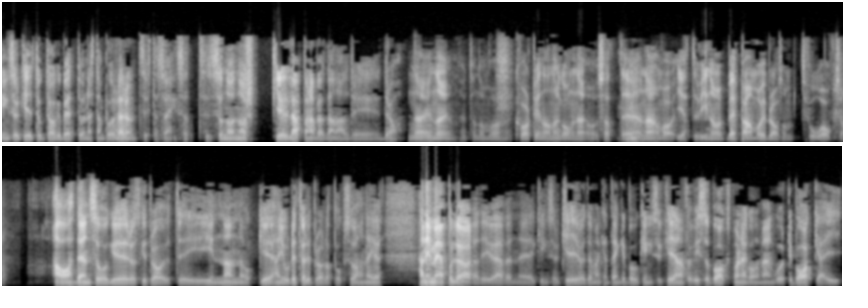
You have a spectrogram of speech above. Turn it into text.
King Sir tog tag i bett och nästan pullade runt sista sväng. Så att, så norsk lapparna behövde han aldrig dra. Nej, nej, utan de var kvar till en annan gång. Så att, mm. nej, han var jättefin och Beppe han var ju bra som tvåa också. Ja, den såg eh, ruskigt bra ut innan och eh, han gjorde ett väldigt bra lopp också. Han är han är med på lördag, det är ju även eh, Kings Key och det man kan tänka på Kings Key, han får förvisso bakspår den här gången men han går tillbaka i,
